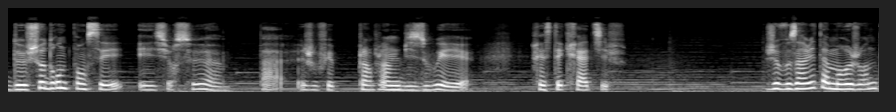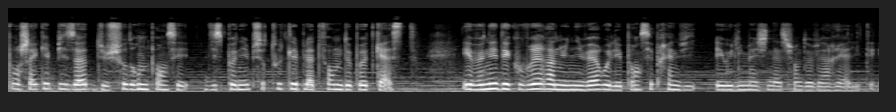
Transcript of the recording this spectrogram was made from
de Chaudron de pensée. Et sur ce, euh, bah, je vous fais plein plein de bisous et restez créatifs. Je vous invite à me rejoindre pour chaque épisode du Chaudron de pensée, disponible sur toutes les plateformes de podcast. Et venez découvrir un univers où les pensées prennent vie et où l'imagination devient réalité.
